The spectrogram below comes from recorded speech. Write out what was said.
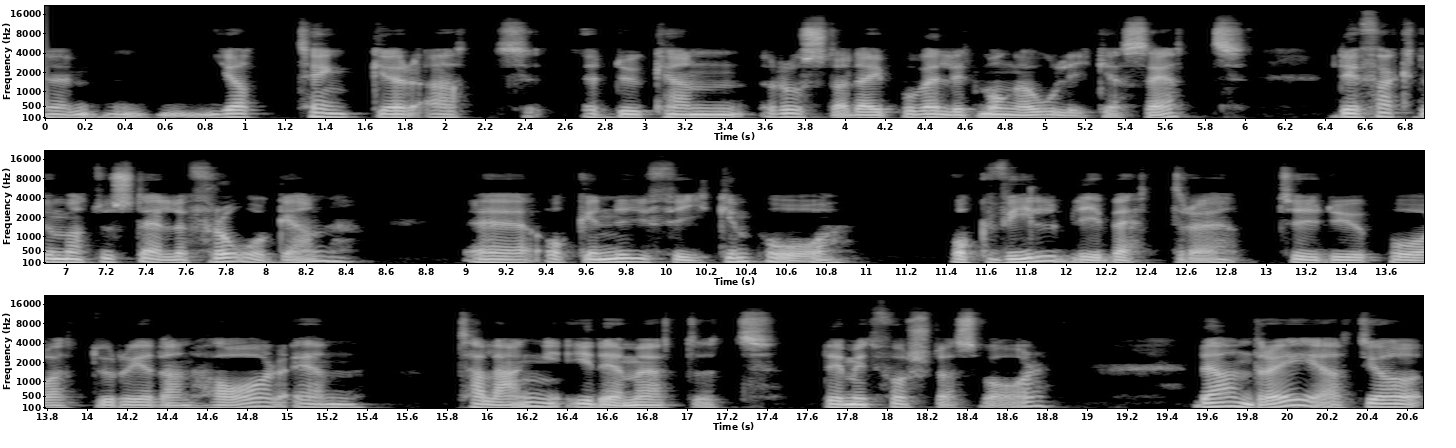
Ehm, jag tänker att du kan rusta dig på väldigt många olika sätt. Det faktum att du ställer frågan eh, och är nyfiken på och vill bli bättre tyder ju på att du redan har en talang i det mötet. Det är mitt första svar. Det andra är att jag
